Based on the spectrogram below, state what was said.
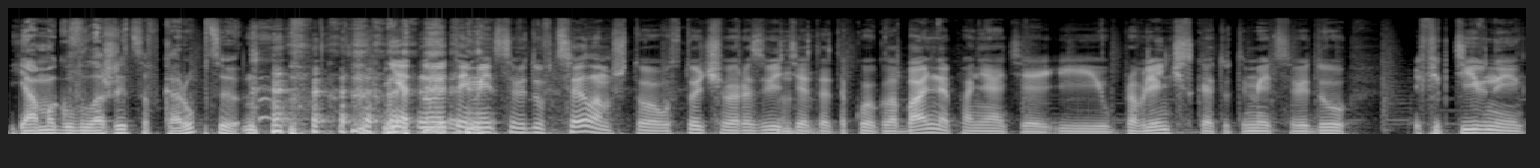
я могу вложиться в коррупцию? Нет, но это имеется в виду в целом, что устойчивое развитие это такое глобальное понятие, и управленческое тут имеется в виду эффективные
